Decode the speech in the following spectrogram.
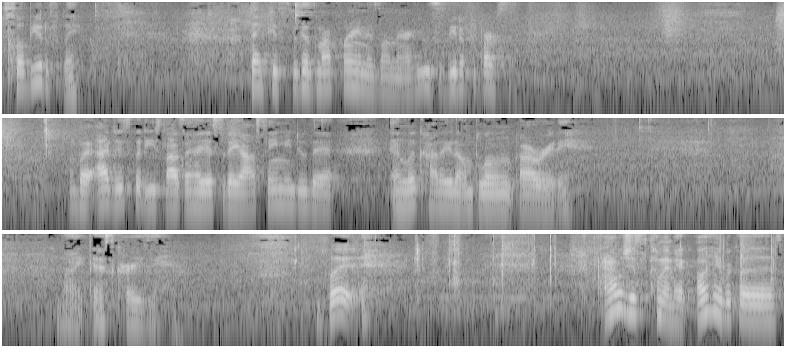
so beautifully. I think it's because my friend is on there. He was a beautiful person. But I just put these flowers in here yesterday. Y'all seen me do that. And look how they done bloomed already. Like, that's crazy. But, I was just coming back on here because,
